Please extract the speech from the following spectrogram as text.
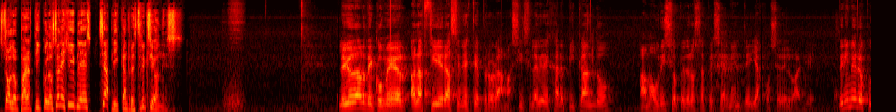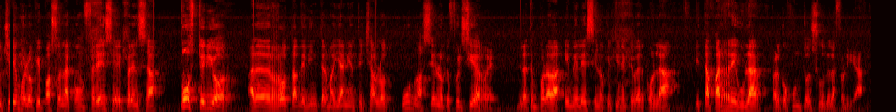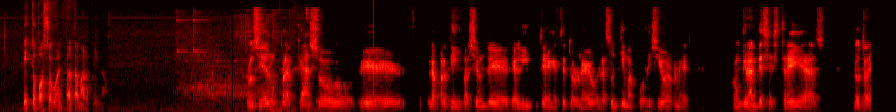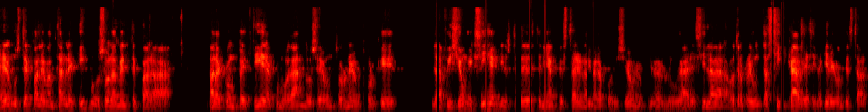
Solo para artículos elegibles se aplican restricciones. Le voy a dar de comer a las fieras en este programa. Sí, se la voy a dejar picando a Mauricio Pedrosa especialmente y a José del Valle. Primero escuchemos lo que pasó en la conferencia de prensa posterior a la derrota del Inter Miami ante Charlotte 1 a 0 en lo que fue el cierre de la temporada MLS en lo que tiene que ver con la etapa regular para el conjunto del sur de la Florida. Esto pasó con el Tata Martino. Considero un fracaso eh, la participación de, del Inter en este torneo, en las últimas posiciones, con grandes estrellas. ¿Lo trajeron usted para levantar el equipo o solamente para, para competir acomodándose a un torneo? Porque la afición exige que ustedes tenían que estar en la primera posición, en los primeros lugares. Y la otra pregunta, si cabe, si la quiere contestar.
